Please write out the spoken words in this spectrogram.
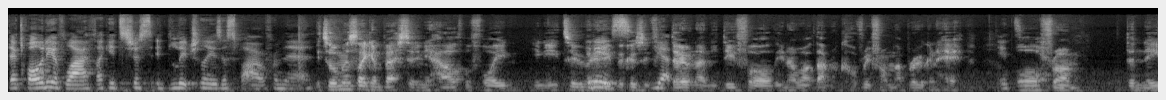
their quality of life like it's just it literally is a spiral from there it's almost like investing in your health before you, you need to, really, because if yep. you don't and you do fall, you know what, that recovery from that broken hip it's or yeah. from the knee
